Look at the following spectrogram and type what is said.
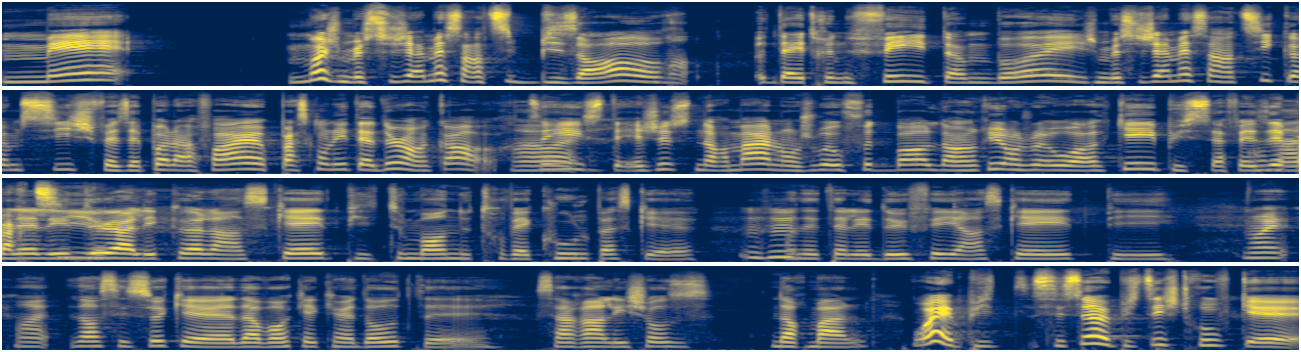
Mais moi, je me suis jamais sentie bizarre Non. D'être une fille tomboy. Je me suis jamais sentie comme si je faisais pas l'affaire parce qu'on était deux encore. Ah ouais. C'était juste normal. On jouait au football dans la rue, on jouait au hockey, puis ça faisait on allait partie. les deux à l'école en skate, puis tout le monde nous trouvait cool parce que Mhm. on était les deux filles en skate, puis Ouais. ouais. Non, c'est sûr que d'avoir quelqu'un d'autre, euh, ça rend les choses normales. Ouais, puis c'est ça. Puis tu sais, je trouve que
